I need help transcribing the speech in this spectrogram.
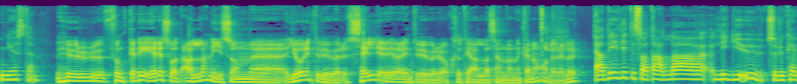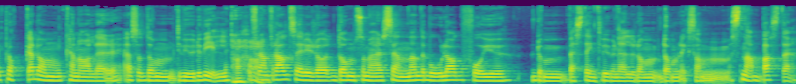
Just det. Hur funkar det? Är det så att alla ni som eh, gör intervjuer säljer era intervjuer också till alla sändande kanaler, eller? Ja, det är lite så att alla ligger ut, så du kan ju plocka de kanaler, alltså de intervjuer du vill. Aha. Och framförallt så är det då de som är sändande bolag får ju de bästa intervjuerna eller de, de liksom snabbaste.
